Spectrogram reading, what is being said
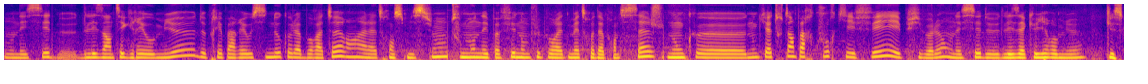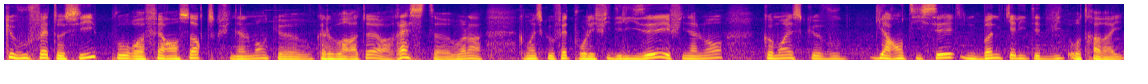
on essaie de, les intégrer au mieux, de préparer aussi nos collaborateurs hein, à la transmission. Tout le monde n'est pas fait non plus pour être maître d'apprentissage. Donc donc il y a tout un parcours qui est fait et puis voilà, on essaie de, les accueillir au mieux. Qu'est-ce que vous faites aussi pour faire en sorte finalement que vos collaborateurs restent voilà Comment est-ce que vous faites pour les fidéliser et finalement comment est-ce que vous garantissez une bonne qualité de vie au travail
